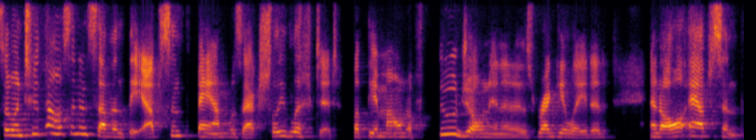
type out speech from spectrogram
So in 2007, the absinthe ban was actually lifted, but the amount of thujone in it is regulated, and all absinthe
